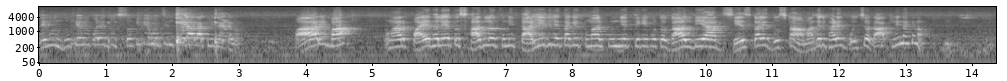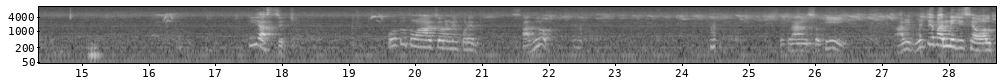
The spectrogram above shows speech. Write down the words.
দেখুন, দুঃখের উপরে দুঃখ, সখীকে বলছেন, তোরা রাখলি না কেন? বারে বা তোমার পায়ে ধরে তো সাধলো তুমি তাড়িয়ে দিলে তাকে তোমার কুঞ্জের থেকে কত গাল দিয়ে, আর শেষকালে দোষটা আমাদের ঘাড়ে বলছো রাখলি না কেন? কি আশ্চর্য ও তো তোমার চরণে পড়ে সাধলো। সুতরাং সখী, আমি বুঝতে পারিনি যে সে অল্প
